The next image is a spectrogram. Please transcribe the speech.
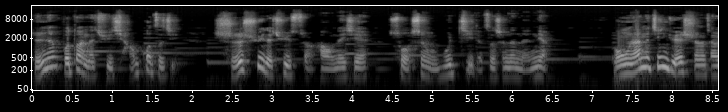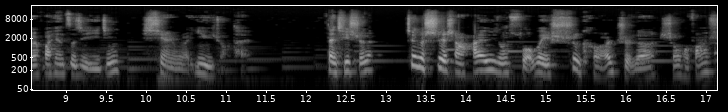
仍然不断的去强迫自己，持续的去损耗那些所剩无几的自身的能量。猛然的惊觉时呢，才会发现自己已经陷入了抑郁状态。但其实呢？这个世界上还有一种所谓适可而止的生活方式。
